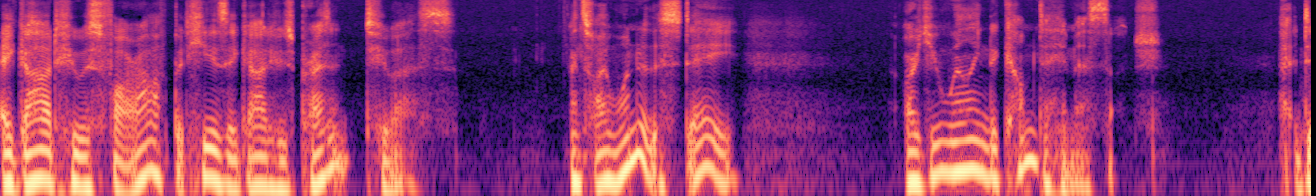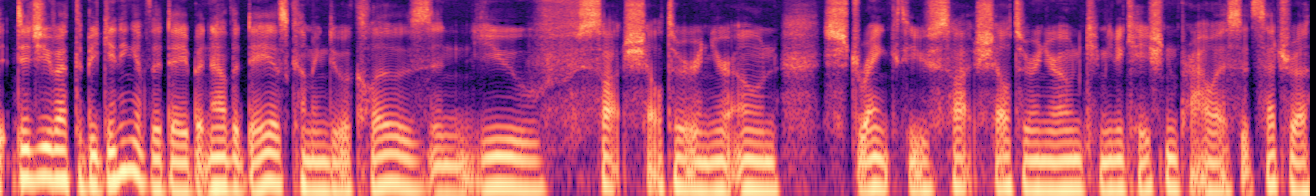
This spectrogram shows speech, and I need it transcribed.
a God who is far off, but He is a God who's present to us. And so I wonder this day are you willing to come to Him as such? Did you at the beginning of the day, but now the day is coming to a close and you've sought shelter in your own strength, you've sought shelter in your own communication prowess, etc.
